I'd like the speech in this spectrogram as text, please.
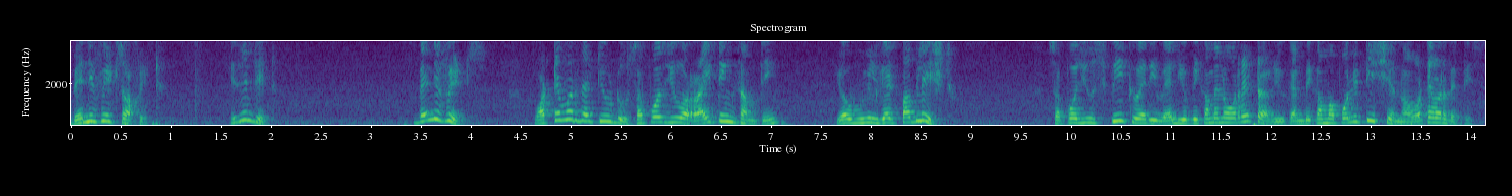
benefits of it, isn't it? Benefits. Whatever that you do, suppose you are writing something, you will get published. Suppose you speak very well, you become an orator, you can become a politician or whatever that is.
